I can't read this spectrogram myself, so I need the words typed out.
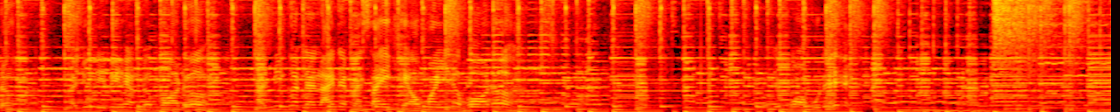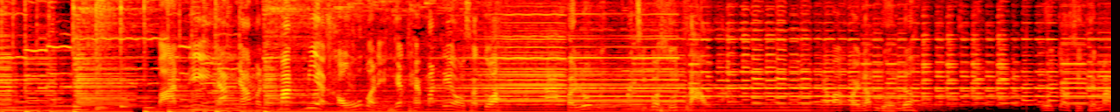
เด้ออาพอเด้ออายุดีไม่แห้งเด้อพอเด้อให้มีเงินหลายๆได้ไปใส่แขวไม่เด้อพอเด้ออย่พอกูเด้บ้านนี้ยังยังมันมักเมียเขาบ่นี่เฮ็ดแถมมันเดียวซะตัวคอยลุกมันสิบ่สูญสาวอย่ามาคอยรับโดนเด้อเออเจ้าสิขึ้นมา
